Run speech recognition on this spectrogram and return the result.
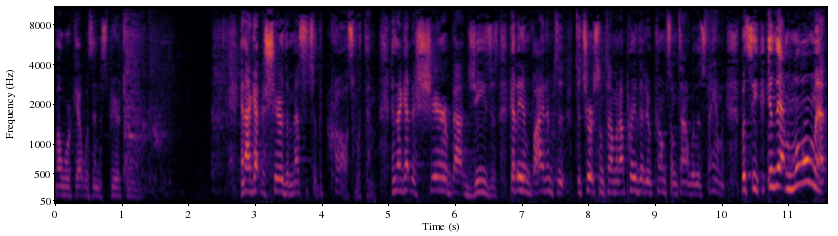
My workout was in the spiritual end. And I got to share the message of the cross with him. And I got to share about Jesus. Got to invite him to, to church sometime. And I pray that he'll come sometime with his family. But see, in that moment,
